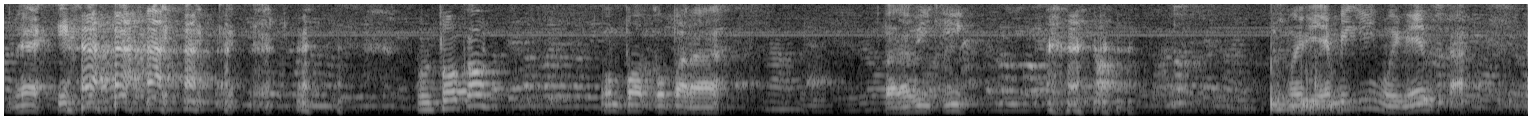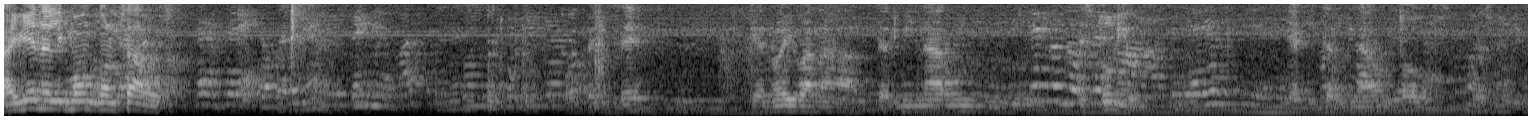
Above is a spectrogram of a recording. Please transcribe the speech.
¿Un poco? Un poco para, para Vicky. Muy bien, Vicky, muy bien. Ah, Ahí viene el limón Gonzalo. Pensé que no iban a terminar un estudio. Y aquí terminaron todos los estudios.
